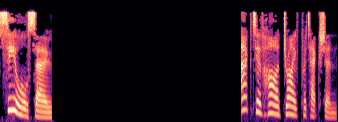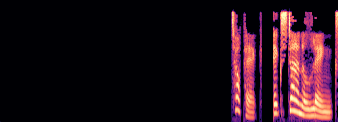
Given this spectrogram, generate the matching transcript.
See also. Active hard drive protection. External links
